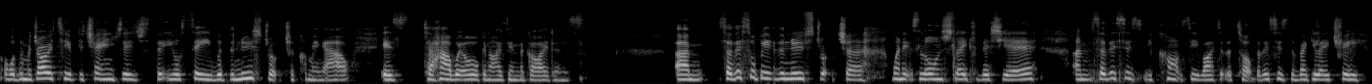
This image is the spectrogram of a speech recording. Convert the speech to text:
or the majority of the changes that you'll see with the new structure coming out is to how we're organising the guidance. Um, so this will be the new structure when it's launched later this year. Um, so this is, you can't see right at the top, but this is the regulatory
